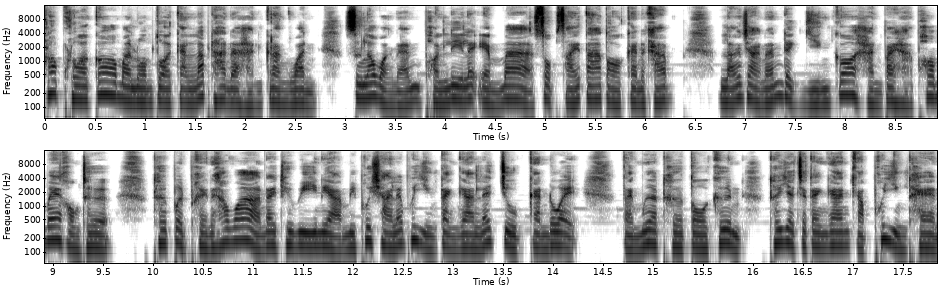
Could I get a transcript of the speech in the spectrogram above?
ครอบครัวก็มารวมตัวกันรับทานอาหารกลางวัน ซึ่งระหว่างนั้นพอลลี่และเอมมาสบสายตาต่อกันนะครับหลังจากนั้นเด็กหญิงก็หันไปหาพ่อแม่ของเธอ เธอเปิดเผยนะครับว่าในทีวีเนี่ยมีผู้ชายและผู้หญิงแต่งงานและจูบกันด้วย แต่เมื่อเธอโตขึ้น เธออยากจะแต่งงานกับผู้หญิงแทน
